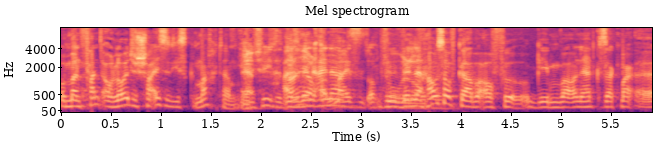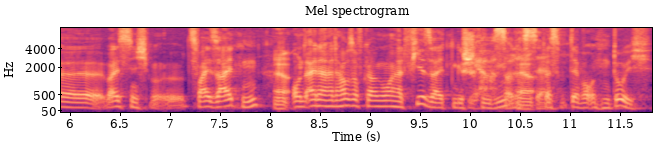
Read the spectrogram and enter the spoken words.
Und man fand auch Leute scheiße, die es gemacht haben. Ja, natürlich, das also ja wenn auch einer, meistens auch wenn eine Leute. Hausaufgabe aufgegeben war und er hat gesagt, äh, weiß nicht, äh, zwei Seiten Ja. und einer hat Hausaufgaben gemacht, hat vier Seiten geschrieben, was soll das Ja. denn? der war unten durch.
